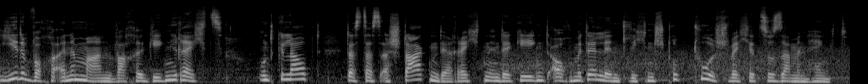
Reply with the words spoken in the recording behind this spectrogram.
jede Woche eine Mahnwache gegen rechts und glaubt, dass das Erstarken der Rechten in der Gegend auch mit der ländlichen Strukturschwäche zusammenhängt.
